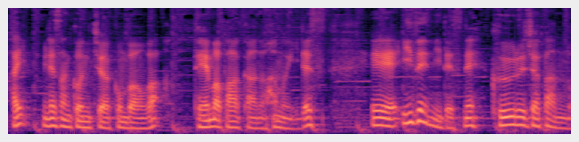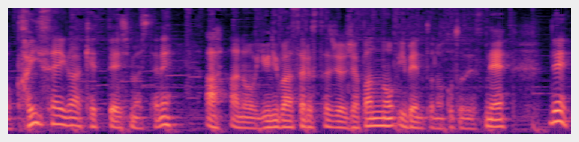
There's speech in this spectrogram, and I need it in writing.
はい皆さんこんにちは。こんばんは。テーマパーカーのハムイです、えー、以前にですねクールジャパンの開催が決定しましたね。ああのユニバーサル・スタジオ・ジャパンのイベントのことですね。で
